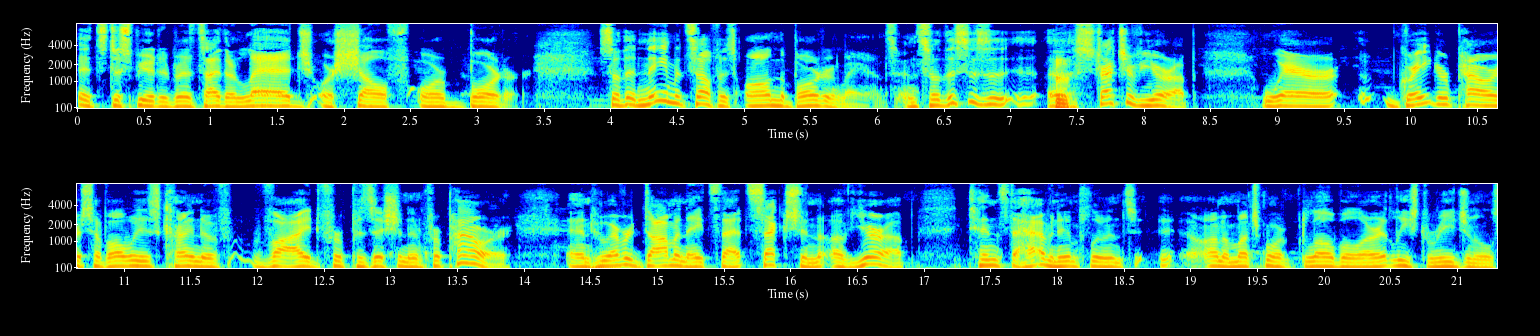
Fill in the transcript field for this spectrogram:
it's disputed but it's either ledge or shelf or border. So the name itself is on the borderlands, and so this is a, a hmm. stretch of Europe where greater powers have always kind of vied for position and for power. And whoever dominates that section of Europe tends to have an influence uh, on a much more global or at least regional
